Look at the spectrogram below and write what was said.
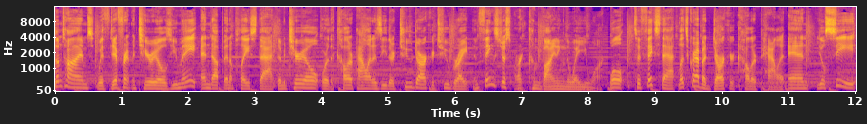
Sometimes with different materials, you may end up in a place that the material or the color palette is either too dark or too bright and things just aren't combining the way you want. Well, to fix that, let's grab a darker color palette and you'll see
